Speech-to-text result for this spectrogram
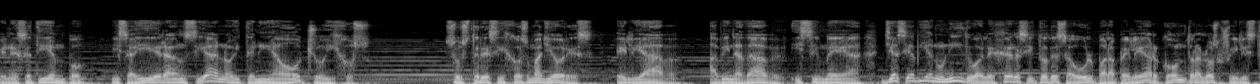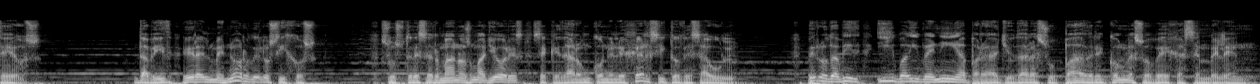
En ese tiempo, Isaí era anciano y tenía ocho hijos. Sus tres hijos mayores, Eliab, Abinadab y Simea, ya se habían unido al ejército de Saúl para pelear contra los filisteos. David era el menor de los hijos, sus tres hermanos mayores se quedaron con el ejército de Saúl. Pero David iba y venía para ayudar a su padre con las ovejas en Belén.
